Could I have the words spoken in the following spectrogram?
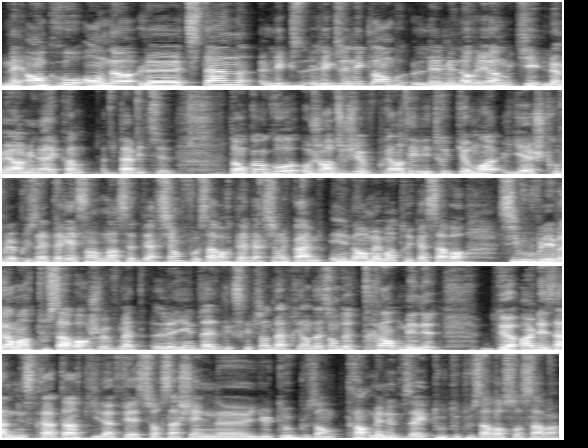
Mais en gros, on a le titane, l'exonique, l'ambre, le ménorium, qui est le meilleur minerai comme d'habitude. Donc en gros, aujourd'hui, je vais vous présenter les trucs que moi, je trouve le plus intéressant dans cette version. Il faut savoir que la version a quand même énormément de trucs à savoir. Si vous voulez vraiment tout savoir, je vais vous mettre le lien de la description de la présentation de 30 minutes de un des administrateurs qui l'a fait sur sa chaîne euh, YouTube. En 30 minutes, vous allez tout, tout, tout savoir sur le serveur.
